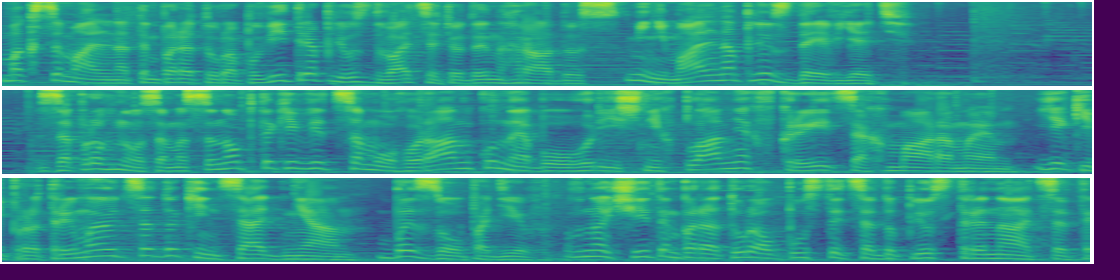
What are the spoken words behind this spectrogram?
Максимальна температура повітря плюс 21 градус, мінімальна плюс 9. За прогнозами синоптиків, від самого ранку небо у горішніх плавнях вкриється хмарами, які протримаються до кінця дня, без опадів. Вночі температура опуститься до плюс 13,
